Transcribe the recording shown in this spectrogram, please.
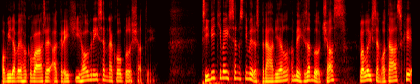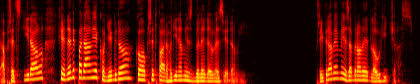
povídavého kováře a krejčího, kde jsem nakoupil šaty. Přívětivě jsem s nimi rozprávěl, abych zabil čas, kladl jsem otázky a předstíral, že nevypadám jako někdo, koho před pár hodinami zbyli do bezvědomí. Přípravy mi zabrali dlouhý čas.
